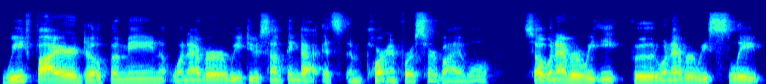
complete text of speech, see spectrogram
We fire dopamine whenever we do something that it's important for survival. So, whenever we eat food, whenever we sleep,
